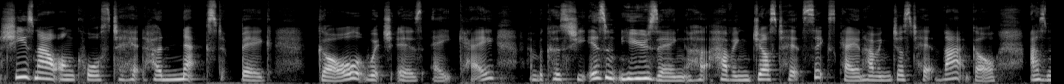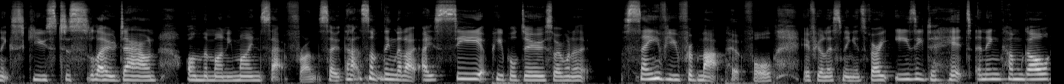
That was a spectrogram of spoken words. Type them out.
She's now on course to hit her next big goal, which is 8K. And because she isn't using having just hit 6K and having just hit that goal as an excuse to slow down on the money mindset front. So that's something that I, I see people do. So I want to save you from that pitfall if you're listening. It's very easy to hit an income goal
